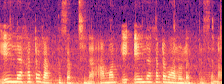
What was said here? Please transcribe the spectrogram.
এই লেখাটা রাখতে চাচ্ছি না। আমার এই লেখাটা ভালো লাগতেছে না।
